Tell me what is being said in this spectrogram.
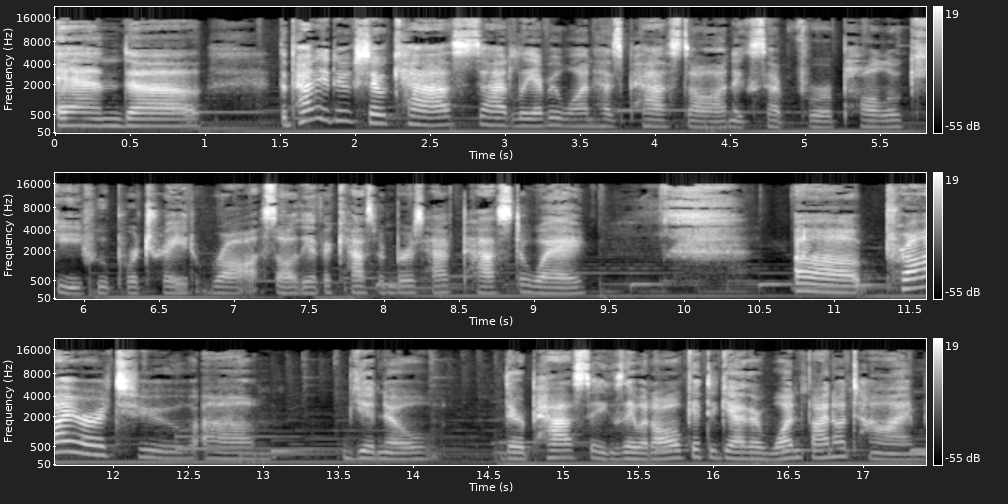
And uh, the Patty Duke Show cast, sadly, everyone has passed on except for Paul O'Keefe, who portrayed Ross. All the other cast members have passed away. Uh, prior to, um, you know, their passings, they would all get together one final time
